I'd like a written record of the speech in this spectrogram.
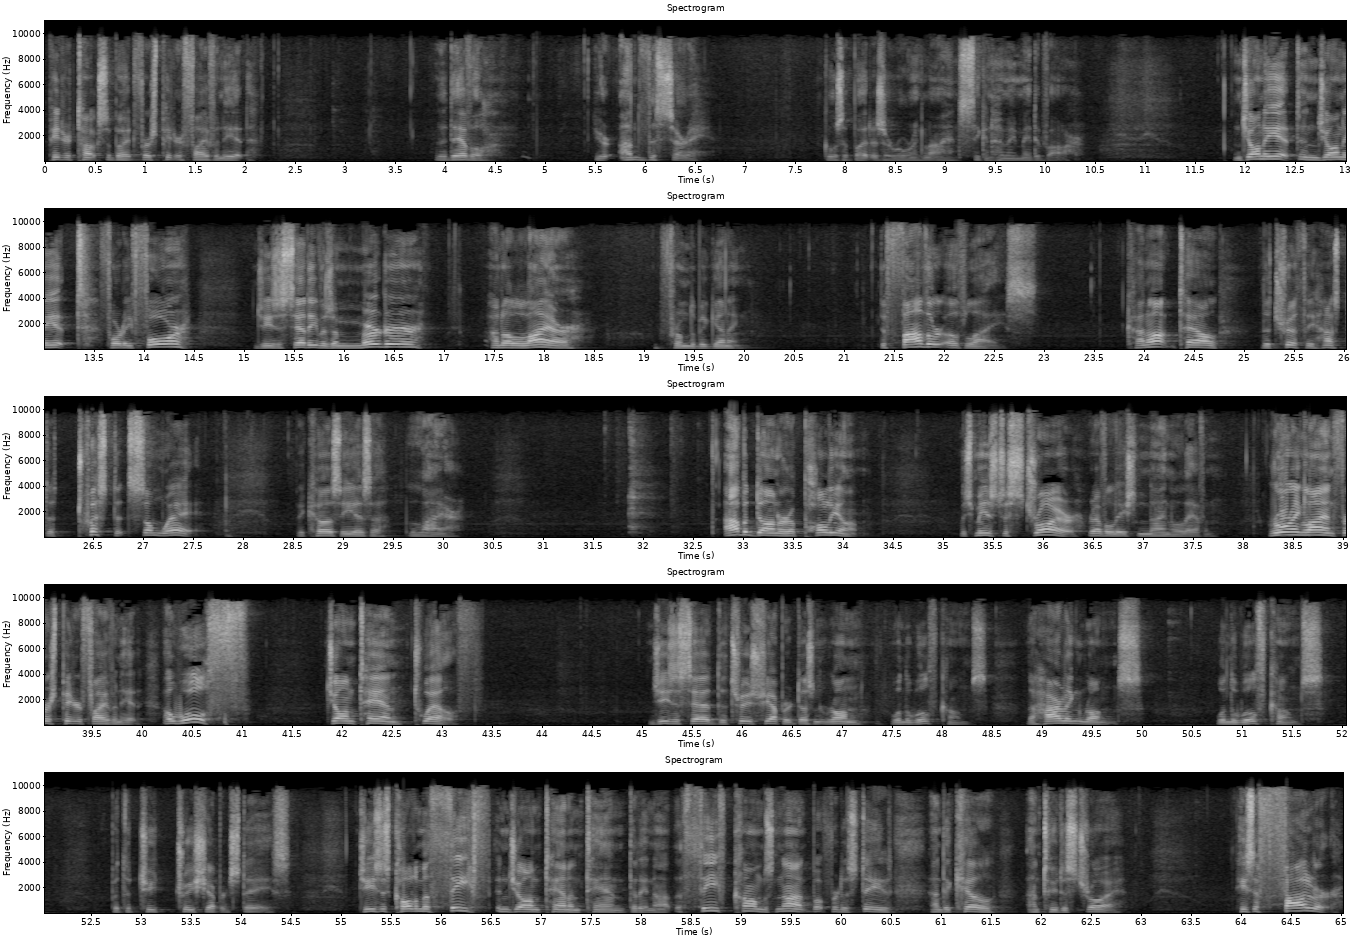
Peter talks about 1 Peter 5 and 8. The devil, your adversary, goes about as a roaring lion, seeking whom he may devour. In John 8 and John 8 44, Jesus said he was a murderer and a liar from the beginning. The father of lies cannot tell the truth, he has to twist it some way because he is a liar. Abaddon or Apollyon, which means destroyer, Revelation 9:11. Roaring lion, 1 Peter 5 and 8. A wolf, John 10, 12. Jesus said the true shepherd doesn't run when the wolf comes. The hireling runs when the wolf comes, but the true, true shepherd stays. Jesus called him a thief in John 10 and 10, did he not? The thief comes not but for to steal and to kill and to destroy. He's a fowler.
